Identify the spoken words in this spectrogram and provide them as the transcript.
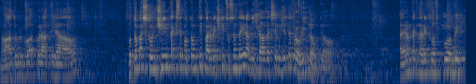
No a to by bylo akorát ideál. Potom, až skončím, tak se potom ty barvičky, co jsem tady namíchal, tak se můžete prohlídnout, jo. A jenom tak na rychlovku, aby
